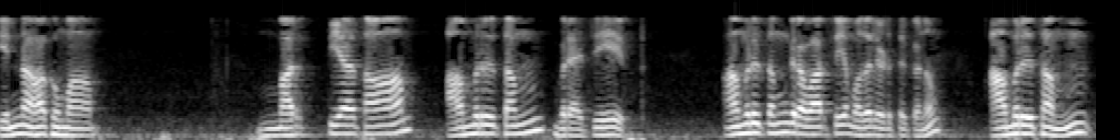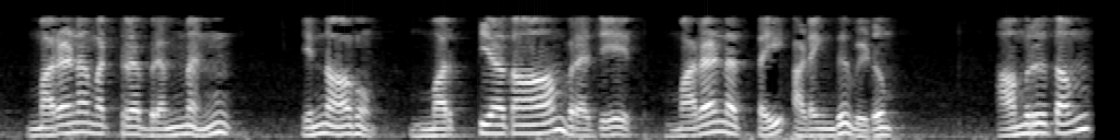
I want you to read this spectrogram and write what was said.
என்ன ஆகுமாம் மர்த்தியதாம் அமிர்தம் விரஜேத். அமிர்தம்ங்கிற வார்த்தையை முதல் எடுத்துக்கணும். அமிர்தம் மரணமற்ற பிரம்மன் என்ன ஆகும் மர்த்தியதாம் விரஜேத் மரணத்தை அடைந்து விடும் அமிர்தம்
